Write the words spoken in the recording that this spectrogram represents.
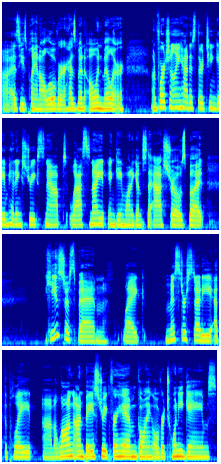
uh, as he's playing all over, has been Owen Miller. Unfortunately, had his 13 game hitting streak snapped last night in game one against the Astros, but he's just been like Mr. Steady at the plate, um, a long on base streak for him, going over 20 games.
